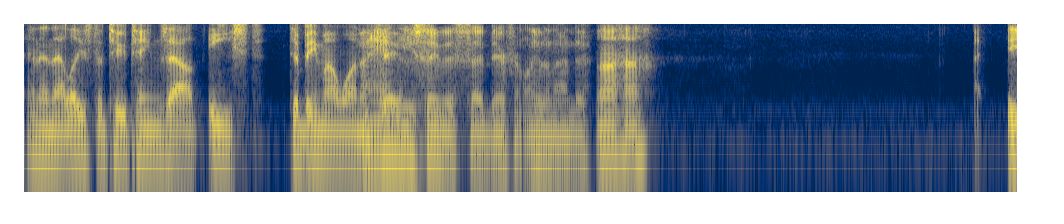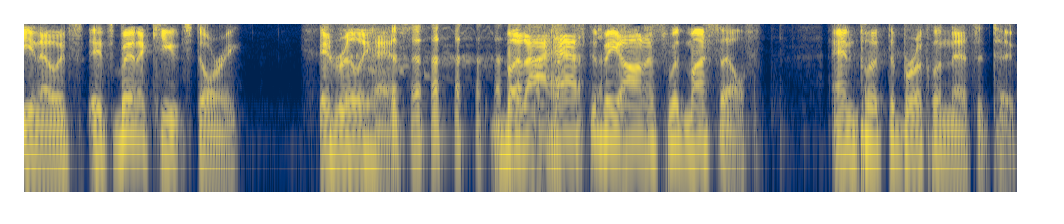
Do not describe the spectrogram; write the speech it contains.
and then that leaves the two teams out east to be my one and two. you see this so differently than I do. Uh huh. You know, it's it's been a cute story. It really has. but I have to be honest with myself and put the Brooklyn Nets at two.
